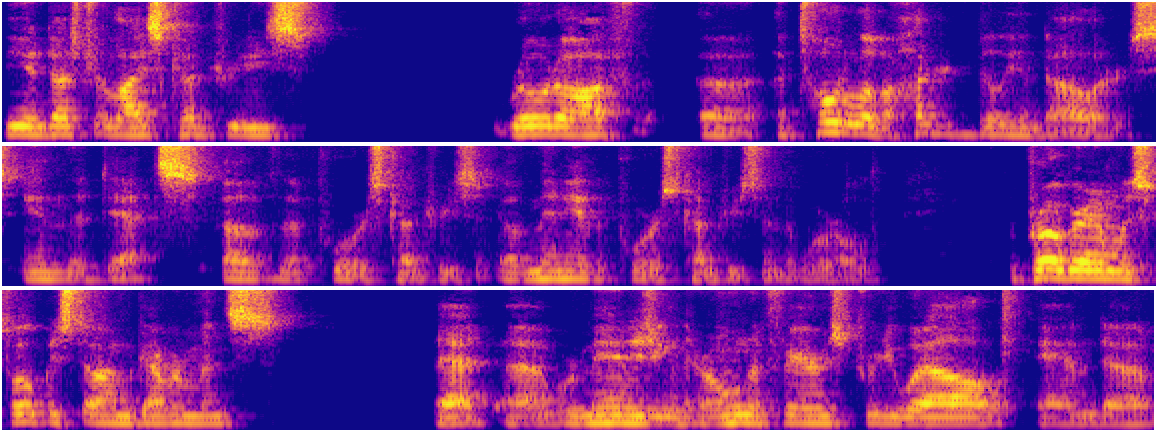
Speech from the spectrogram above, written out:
the industrialized countries wrote off uh, a total of $100 billion in the debts of the poorest countries, of many of the poorest countries in the world. The program was focused on governments that uh, were managing their own affairs pretty well. And, uh,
